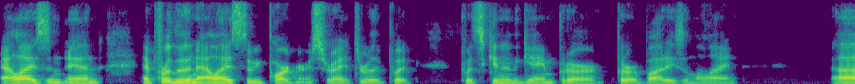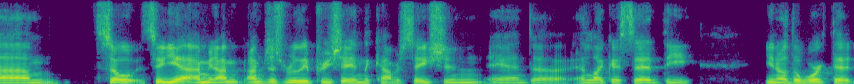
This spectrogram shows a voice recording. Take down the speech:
allies, and and and further than allies to be partners, right, to really put put skin in the game, put our put our bodies on the line. Um, so so yeah, I mean, I'm I'm just really appreciating the conversation, and uh, and like I said, the you know the work that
